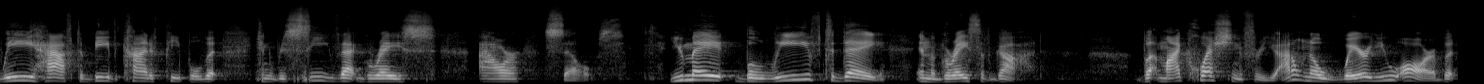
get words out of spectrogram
we have to be the kind of people that can receive that grace ourselves. You may believe today in the grace of God, but my question for you I don't know where you are, but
